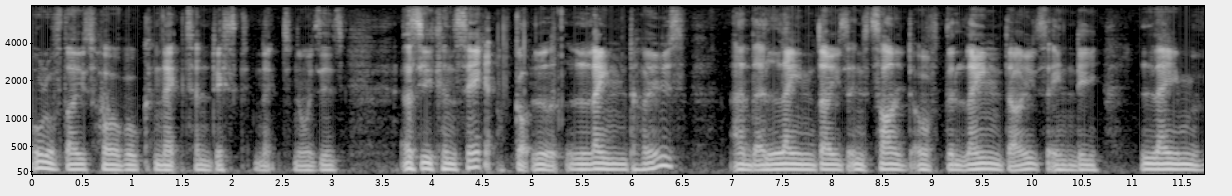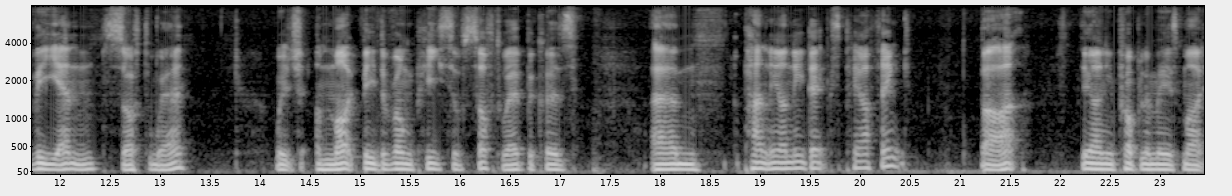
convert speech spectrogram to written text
all of those horrible connect and disconnect noises. As you can see I've got lame does and a lame does inside of the lame does in the lame VM software which might be the wrong piece of software because um, apparently I need XP I think. But the only problem is my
